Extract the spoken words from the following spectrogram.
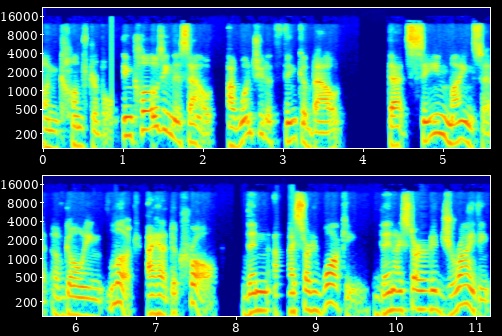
uncomfortable. In closing this out, I want you to think about that same mindset of going, look, I had to crawl. Then I started walking. Then I started driving.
